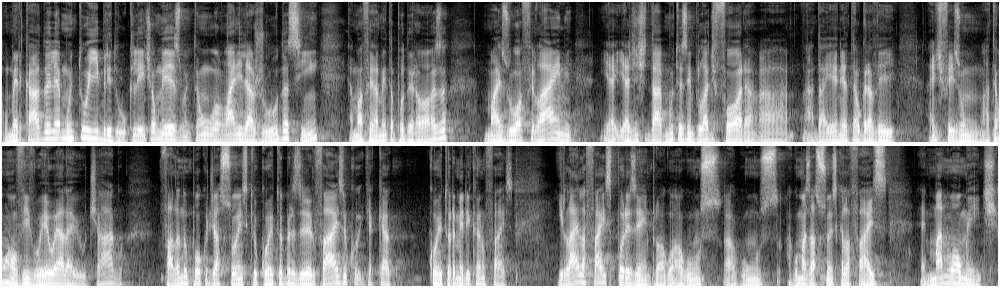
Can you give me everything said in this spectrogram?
o mercado ele é muito híbrido, o cliente é o mesmo. Então, o online ele ajuda, sim, é uma ferramenta poderosa, mas o offline e a, e a, gente dá muito exemplo lá de fora. A, a Daiane até eu gravei, a gente fez um até um ao vivo, eu, ela e o Thiago, falando um pouco de ações que o corretor brasileiro faz e o que a corretor americano faz. E lá ela faz, por exemplo, alguns, alguns, algumas ações que ela faz é, manualmente.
